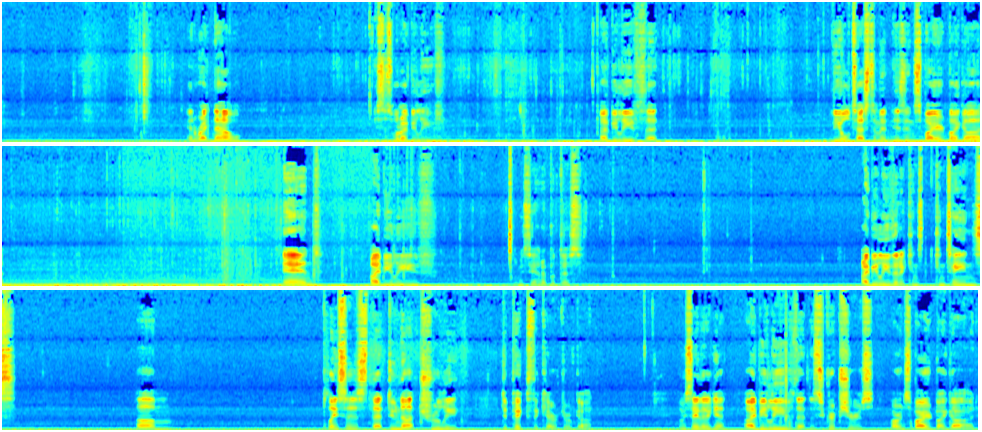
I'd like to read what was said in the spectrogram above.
And right now, this is what I believe. I believe that the Old Testament is inspired by God. And I believe, let me see how to put this. I believe that it can, contains um, places that do not truly depict the character of God. Let me say that again. I believe that the scriptures are inspired by God,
